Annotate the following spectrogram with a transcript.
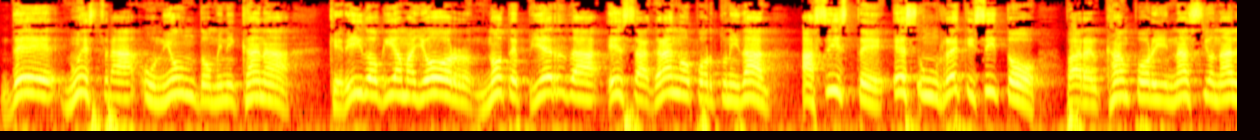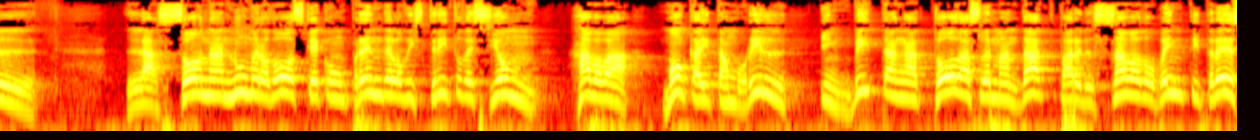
de nuestra Unión Dominicana. Querido guía mayor, no te pierda esa gran oportunidad. Asiste, es un requisito para el campo nacional. La zona número 2 que comprende los distritos de Sion, Jábaba, Moca y Tamboril invitan a toda su hermandad para el sábado 23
